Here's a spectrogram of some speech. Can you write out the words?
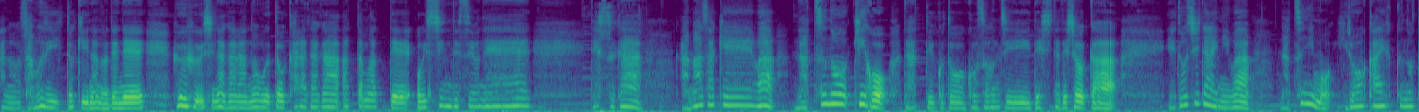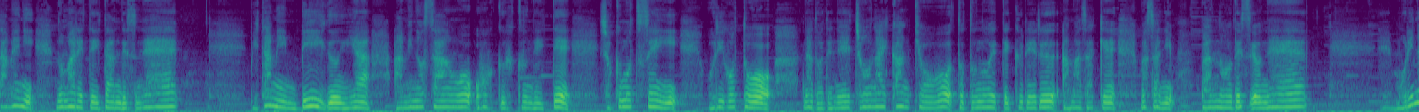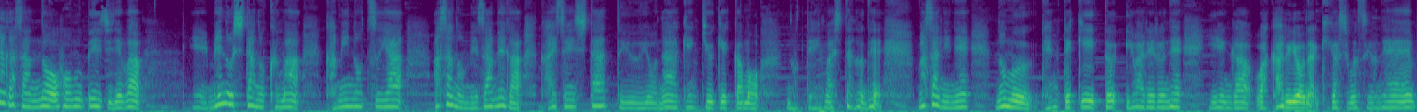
あの寒い時なのでね夫婦しながら飲むと体が温まって美味しいんですよね。ですが甘酒は夏の季語だっていうことをご存知でしたでしょうか。江戸時代には夏にも疲労回復のために飲まれていたんですね。ビタミン B 群やアミノ酸を多く含んでいて食物繊維オリゴ糖などでね腸内環境を整えてくれる甘酒まさに万能ですよね。森永さんのホームページではえー、目の下のクマ髪のツヤ朝の目覚めが改善したというような研究結果も載っていましたのでまさにね飲む点滴と言われるね胃炎がわかるような気がしますよね。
